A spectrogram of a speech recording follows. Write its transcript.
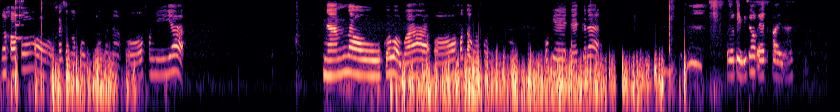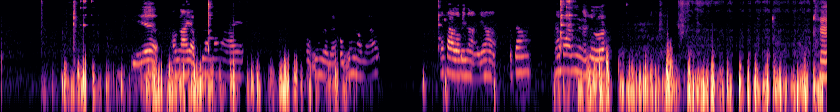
แล้วเขาก็ใครส่งกับผมเพื่อนมันอะอ๋อคนนี้อะงั้นเราก็บอกว่า อ๋อเขาส่งกับผมโอเค แอดก็ได้ปกติไม่ชอบแอดใครนะเย้เอาไงอะเพื่อนว่าไงเขาอุ้มเราแล้วเขาอุ้มเราแล้วเขาพาเราไปไหนอะไปตั้งหน้าบ้านนี่นเธอ ฮะ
